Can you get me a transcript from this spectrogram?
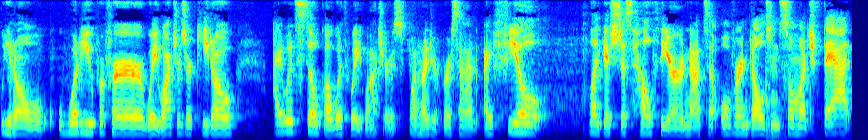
you know, what do you prefer, Weight Watchers or keto? I would still go with Weight Watchers 100%. I feel like it's just healthier not to overindulge in so much fat.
